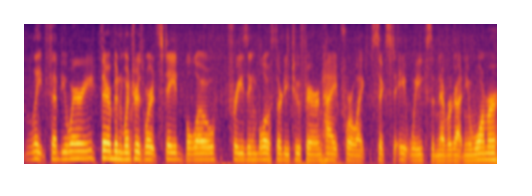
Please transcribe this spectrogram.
late February. There have been winters where it stayed below freezing, below 32 Fahrenheit for like 6 to 8 weeks and never got any warmer.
